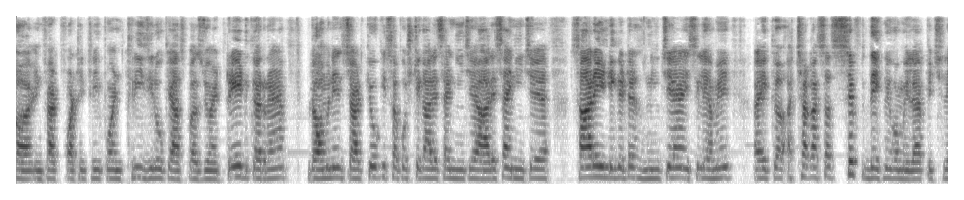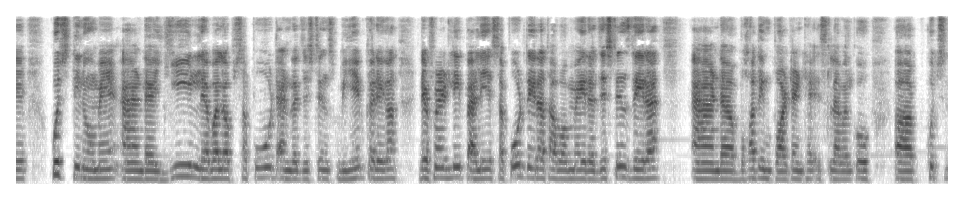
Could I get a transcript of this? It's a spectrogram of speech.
इनफैक्ट 43.30 के आसपास जो है ट्रेड कर रहे हैं। डोमिनेंस चार्ट क्योंकि सब कुछ आर नीचे आर एस नीचे है सारे इंडिकेटर्स नीचे हैं इसलिए हमें एक अच्छा खासा शिफ्ट देखने को मिला है पिछले कुछ दिनों में एंड ये level of support and resistance behave करेगा। डेफिनेटली पहले ये सपोर्ट दे रहा था अब हमें रजिस्टेंस दे रहा है एंड बहुत इंपॉर्टेंट है इस लेवल को uh, कुछ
